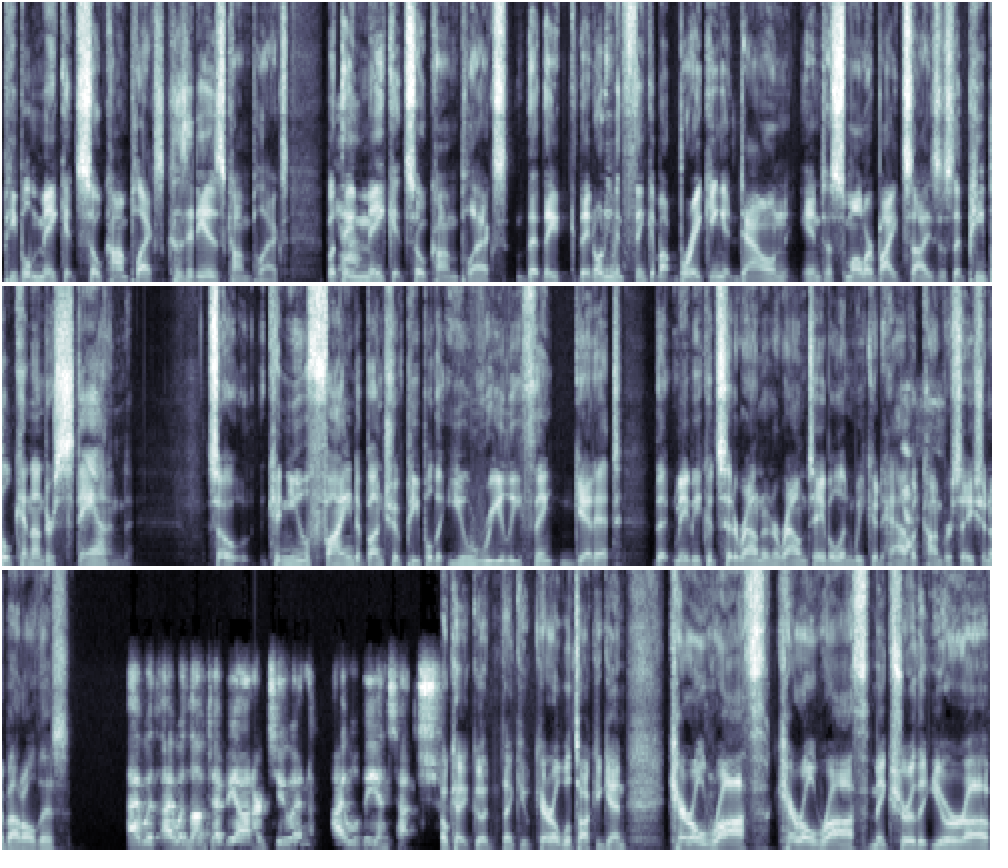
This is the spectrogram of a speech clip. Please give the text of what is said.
people make it so complex because it is complex but they make it so complex that they they don't even think about breaking it down into smaller bite sizes that people can understand so can you find a bunch of people that you really think get it that maybe could sit around in a round table and we could have a conversation about all this I would I would love to I'd be honored to, and I will be in touch. Okay, good. Thank you, Carol. We'll talk again. Carol Roth. Carol Roth. Make sure that you're uh,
